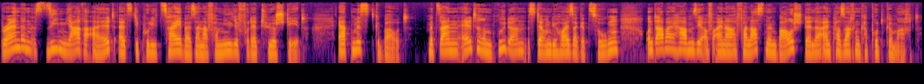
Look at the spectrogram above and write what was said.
Brandon ist sieben Jahre alt, als die Polizei bei seiner Familie vor der Tür steht. Er hat Mist gebaut. Mit seinen älteren Brüdern ist er um die Häuser gezogen und dabei haben sie auf einer verlassenen Baustelle ein paar Sachen kaputt gemacht.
